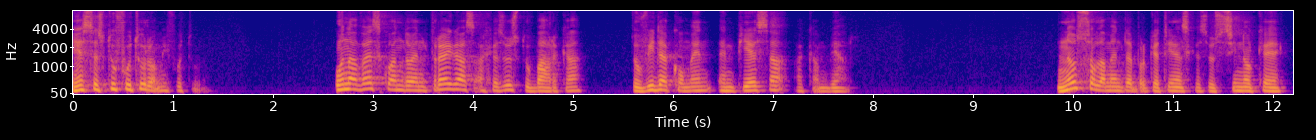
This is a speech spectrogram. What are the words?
Y ese es tu futuro, mi futuro. Una vez cuando entregas a Jesús tu barca, tu vida empieza a cambiar. No solamente porque tienes Jesús, sino que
